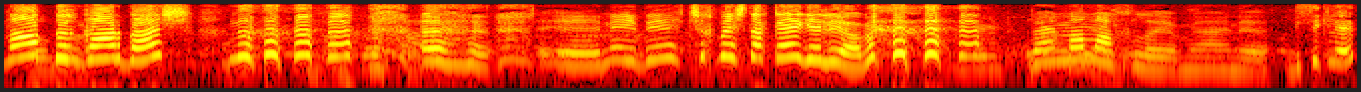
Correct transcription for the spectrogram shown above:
Ne yaptın kardeş? Ee, neydi? Çık 5 dakikaya geliyorum. Ben mamaklıyım yani. Bisiklet.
